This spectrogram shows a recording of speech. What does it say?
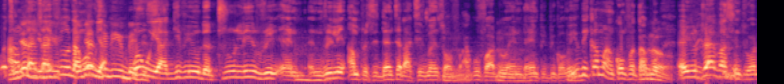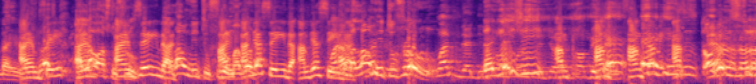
But sometimes I giving you- feel that when we, are, when we are giving you the truly re- and, and really unprecedented achievements of Akufo-Addo and the NPP government, you become uncomfortable Mm. Oh, no. and you drive us into other areas. I am Let- saying, I allow am, us to I am flow. saying that. allow me to flow, I'm, my I'm brother. just saying that. I'm just saying I'm that. allow me to flow. What the The- you difference see, with your I'm. I'm, I'm Eh, coming. eh, I'm, no, no, no, no,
